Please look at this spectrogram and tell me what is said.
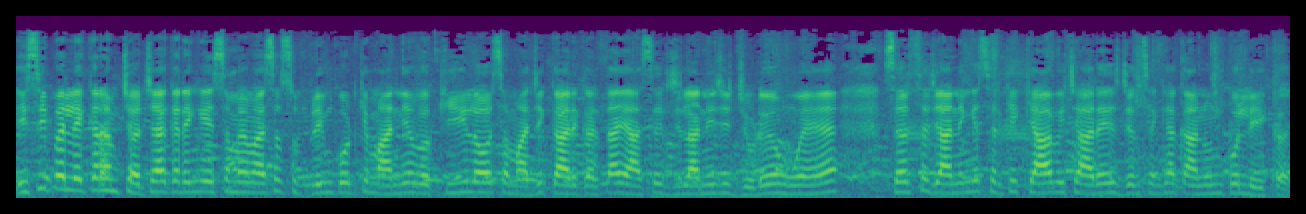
इसी पर लेकर हम चर्चा करेंगे। इस समय हमारे साथ सुप्रीम कोर्ट के मान्य वकील और सामाजिक कार्यकर्ता यासिर जिलानी जी जुड़े हुए हैं। सर से जानेंगे सर के क्या विचार है इस जनसंख्या कानून को लेकर?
